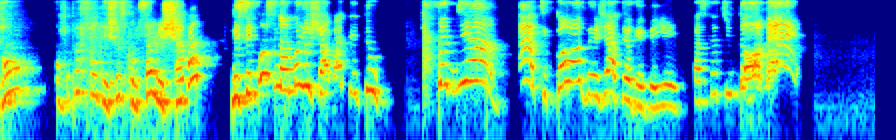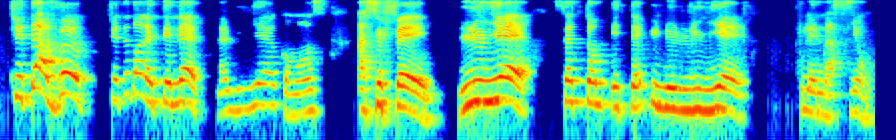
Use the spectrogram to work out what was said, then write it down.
donc, on peut faire des choses comme ça le Shabbat? Mais c'est quoi finalement le Shabbat et tout? C'est bien Ah, tu commences déjà à te réveiller parce que tu dormais Tu étais aveugle, tu étais dans les ténèbres. La lumière commence à se faire. Lumière. Cet homme était une lumière pour les nations.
